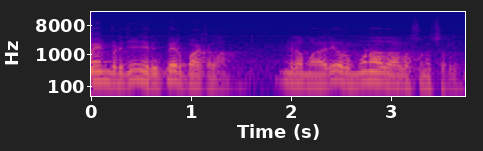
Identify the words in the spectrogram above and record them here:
பயன்படுத்தி கொஞ்சம் ரிப்பேர் பார்க்கலாம்ங்கிற மாதிரி ஒரு மூணாவது ஆலோசனை சொல்லுது.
